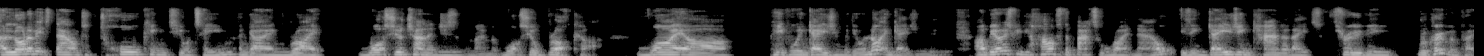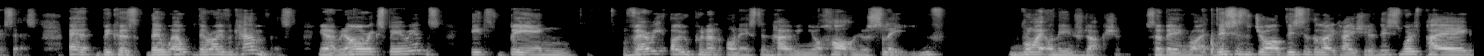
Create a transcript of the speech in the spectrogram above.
a lot of it's down to talking to your team and going right. What's your challenges at the moment? What's your blocker? Why are people engaging with you or not engaging with you? I'll be honest with you, half the battle right now is engaging candidates through the recruitment process uh, because they're well they're over canvassed you know in our experience it's being very open and honest and having your heart on your sleeve right on the introduction so being right this is the job this is the location this is what it's paying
